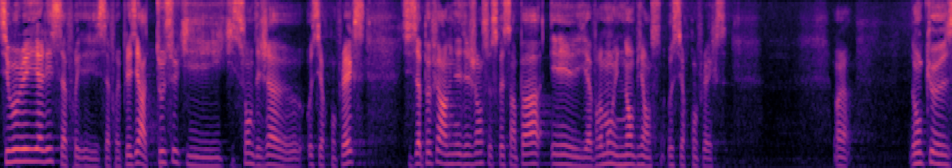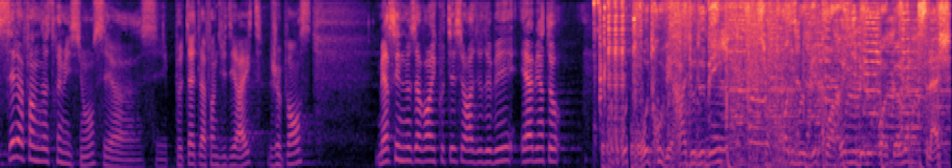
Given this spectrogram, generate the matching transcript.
Si vous voulez y aller, ça ferait, ça ferait plaisir à tous ceux qui, qui sont déjà euh, au circonflexe. Si ça peut faire amener des gens, ce serait sympa. Et il y a vraiment une ambiance au circonflexe. Voilà. Donc euh, c'est la fin de notre émission. Euh, c'est peut-être la fin du direct, je pense. Merci de nous avoir écoutés sur Radio 2B et à bientôt. Retrouvez Radio 2B sur www.regnibello.com slash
